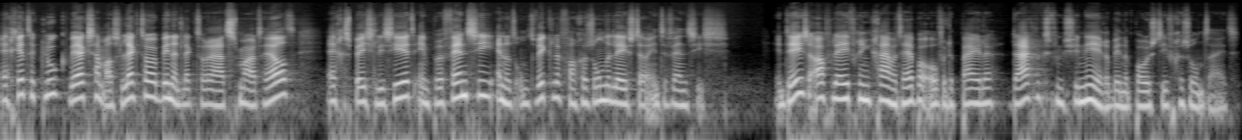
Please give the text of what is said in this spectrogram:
En Gitte Kloek, werkzaam als lector binnen het lectoraat Smart Health en gespecialiseerd in preventie en het ontwikkelen van gezonde leefstijlinterventies. In deze aflevering gaan we het hebben over de pijlen dagelijks functioneren binnen positieve gezondheid.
